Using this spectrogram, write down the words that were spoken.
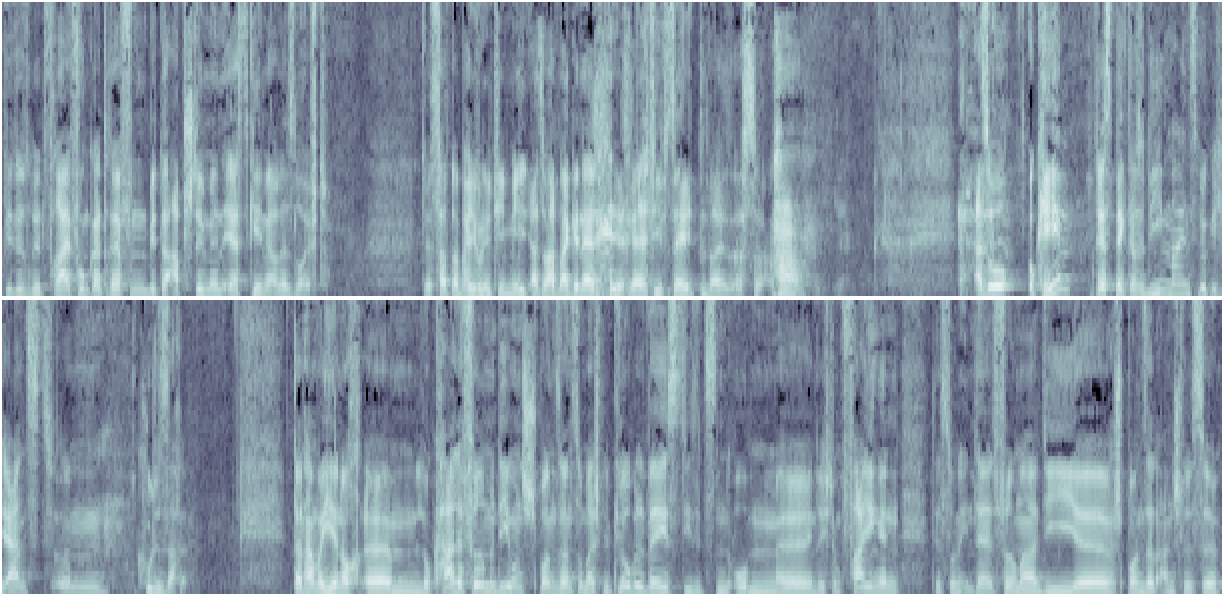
bitte Freifunker treffen, bitte abstimmen, erst gehen, wenn alles läuft. Das hat man bei Unity Media, also hat man generell relativ selten bei das. Also, okay, Respekt. Also die meinen es wirklich ernst. Ähm, coole Sache. Dann haben wir hier noch ähm, lokale Firmen, die uns sponsern, zum Beispiel Global Waste, die sitzen oben äh, in Richtung Feingen. Das ist so eine Internetfirma, die äh, sponsert Anschlüsse.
